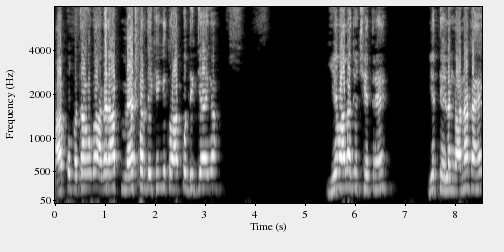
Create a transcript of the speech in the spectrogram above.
आपको पता होगा, अगर आप मैप पर देखेंगे तो आपको दिख जाएगा। ये वाला जो क्षेत्र है, ये तेलंगाना का है।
